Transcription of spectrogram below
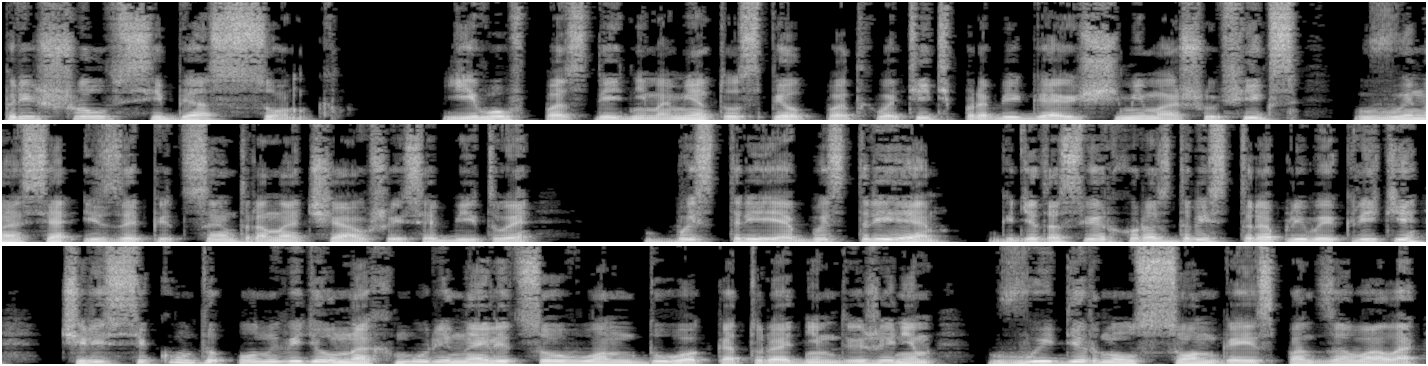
пришел в себя Сонг. Его в последний момент успел подхватить пробегающий мимо Шуфикс, вынося из эпицентра начавшейся битвы. «Быстрее, быстрее!» Где-то сверху раздались торопливые крики. Через секунду он увидел нахмуренное лицо Вон Дуо, который одним движением выдернул Сонга из-под завала.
